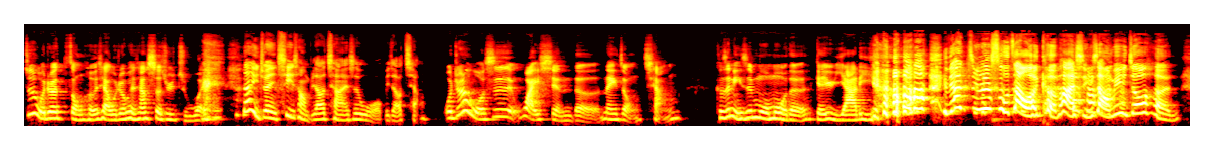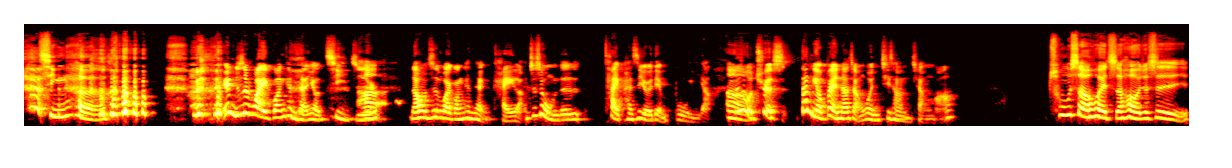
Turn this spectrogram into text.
就是我觉得总合起来，我觉得很像社区主委。那你觉得你气场比较强，还是我比较强？我觉得我是外显的那种强，可是你是默默的给予压力。你不要继续塑造我很可怕的形象，我明明就很亲和。因为你就是外观看起来很有气质，啊然后就是外观看起来很开朗，就是我们的 type 还是有一点不一样。但是我嗯，确实，但你有被人家讲过你气场很强吗？出社会之后，就是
